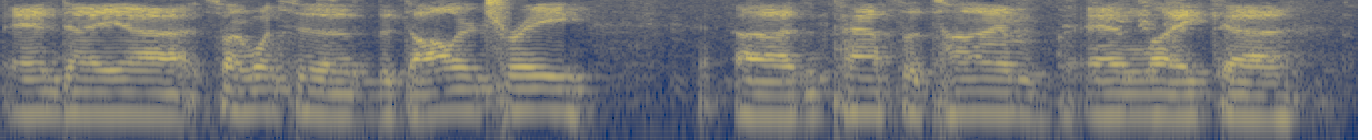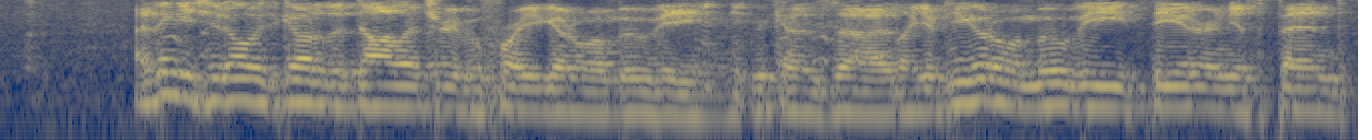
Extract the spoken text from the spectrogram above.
And I uh, so I went to the Dollar Tree uh, to pass the time, and like. Uh, I think you should always go to the Dollar Tree before you go to a movie because, uh, like, if you go to a movie theater and you spend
